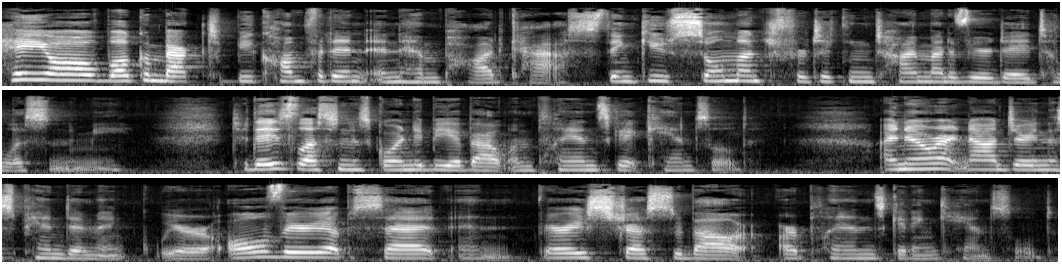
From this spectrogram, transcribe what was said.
Hey, y'all, welcome back to Be Confident in Him podcast. Thank you so much for taking time out of your day to listen to me. Today's lesson is going to be about when plans get canceled. I know right now during this pandemic, we are all very upset and very stressed about our plans getting canceled.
